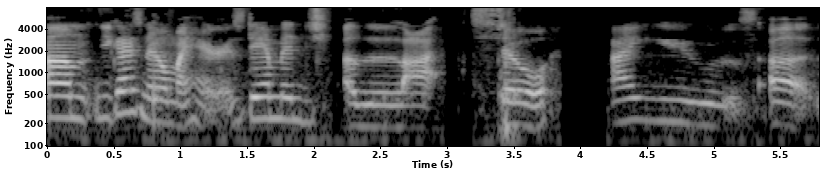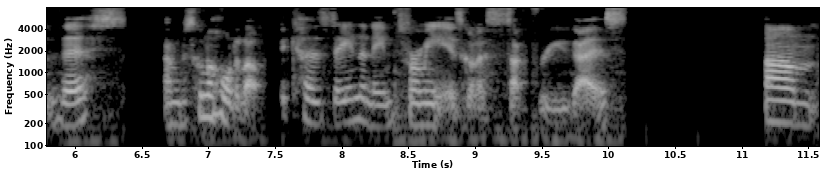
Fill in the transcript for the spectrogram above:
Um, you guys know my hair is damaged a lot, so I use uh this. I'm just gonna hold it up because saying the names for me is gonna suck for you guys. Um,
